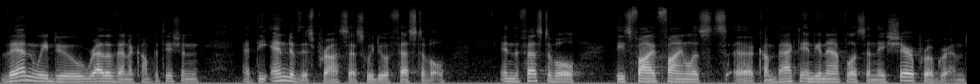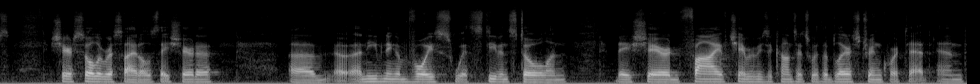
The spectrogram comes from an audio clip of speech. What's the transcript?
Then we do, rather than a competition, at the end of this process, we do a festival. In the festival, these five finalists uh, come back to Indianapolis and they share programs, share solo recitals. They shared a, uh, an evening of voice with Stephen Stoll, and they shared five chamber music concerts with the Blair String Quartet, and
